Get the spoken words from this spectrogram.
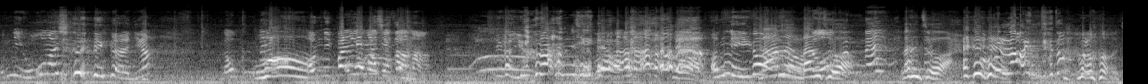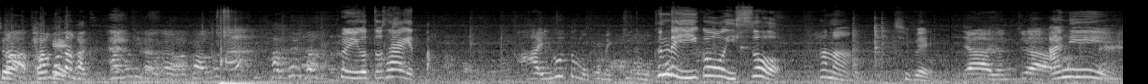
언니 요거 마시는 거 아니야? 너 근데 와. 언니 빨리 마시잖아. 이거 유나. 좋아. 언니 이거 나는 난. 좋아. 난 좋아. 올라와있는데도? 좋아. 바구나. 가지. 바구니가 어, 바구나? 그럼 이것도 사야겠다. 아 이것도 먹고 맥주도 먹고 근데 이거 있어 하나 집에. 야 연주야 아니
